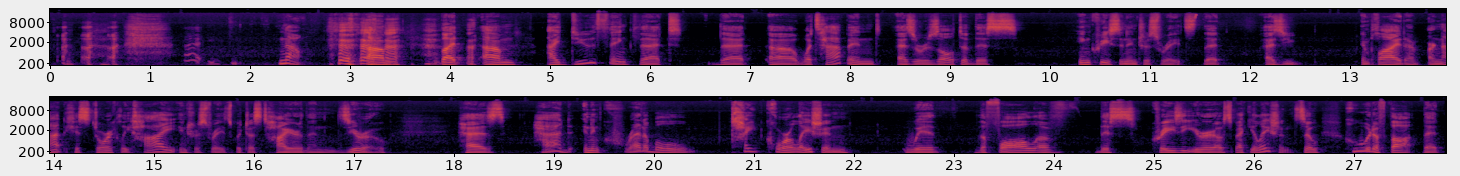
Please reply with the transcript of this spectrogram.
No. Um, but um, i do think that that uh, what's happened as a result of this increase in interest rates that, as you implied, are not historically high interest rates, but just higher than zero, has had an incredible tight correlation with the fall of this crazy era of speculation. So, who would have thought that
